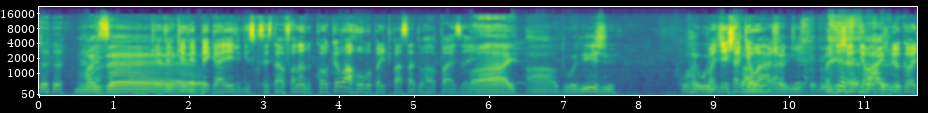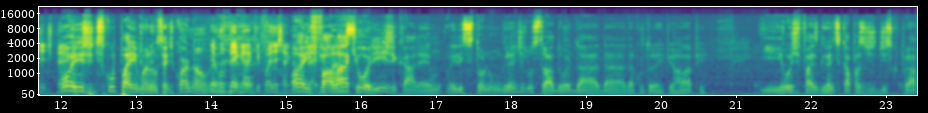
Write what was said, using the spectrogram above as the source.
Mas é... Quer ver, quer ver pegar ele nisso que você estava falando? Qual que é o arroba pra gente passar do rapaz aí? Vai. A do Origem... Porra, é Origem Pode deixar que Style, eu acho é aqui. Isso, é do Pode Origem deixar que eu Style. Viu que a gente pega? Pô, Origem, desculpa aí, mano, não sei de cor não, Eu vou pegar aqui, pode deixar que Ó, eu e pego falar passo. que o Origi, cara, é um- ele se tornou um grande ilustrador da, da, da cultura hip hop. E hoje faz grandes capas de disco, pra,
